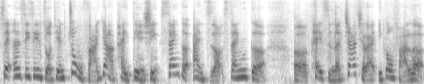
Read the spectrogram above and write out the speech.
所以 NCC 昨天重罚亚太电信三个案子哦，三个呃 case 呢，加起来一共罚了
